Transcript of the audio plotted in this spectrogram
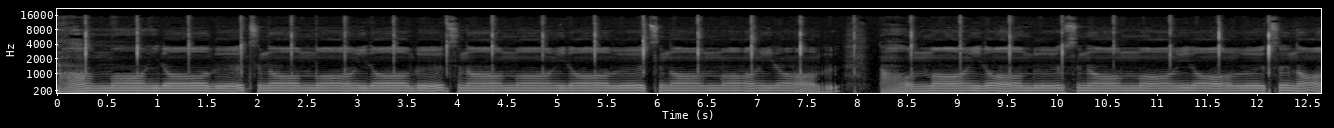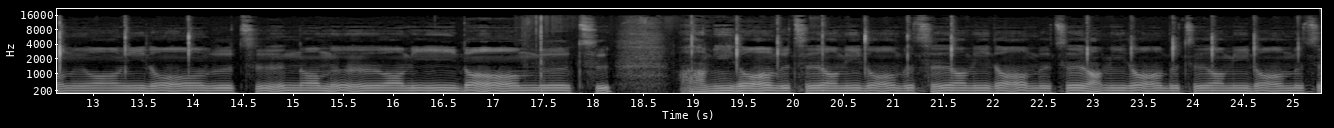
阿弥陀仏阿弥陀仏阿弥陀仏阿弥陀仏阿弥陀仏阿弥陀仏阿弥陀仏阿弥陀仏阿弥陀仏阿弥陀仏阿弥陀仏阿弥陀仏阿弥陀仏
